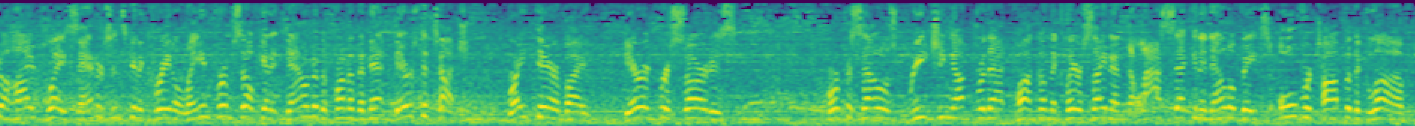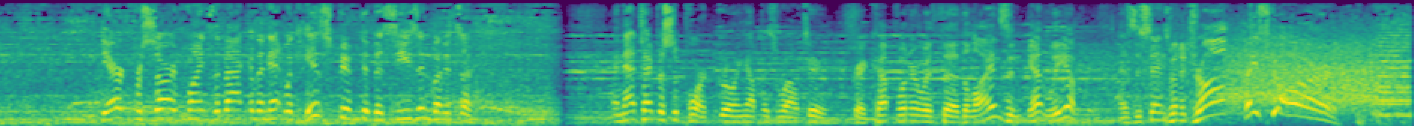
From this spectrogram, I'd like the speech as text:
to high play. Sanderson's going to create a lane for himself, get it down to the front of the net. There's the touch right there by Derick Brassard as Korpisalo's reaching up for that puck on the clear side, and at the last second it elevates over top of the glove. Derick Brassard finds the back of the net with his fifth of the season, but it's a and that type of support growing up as well too. Great Cup winner with uh, the Lions, and yeah, Liam as the Sens win a draw, they score.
